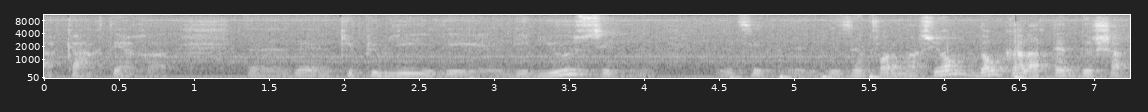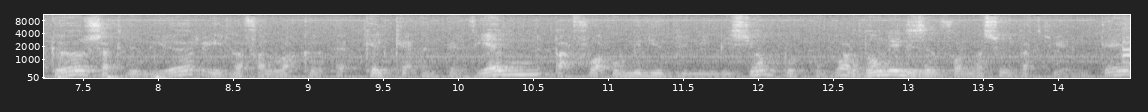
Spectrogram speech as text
à caractère euh, qui publie des, news, des informations. Donc, à la tête de chaque heure, chaque demi-heure, il va falloir que quelqu'un intervienne, parfois au milieu d'une émission, pour pouvoir donner les informations d'actualité,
